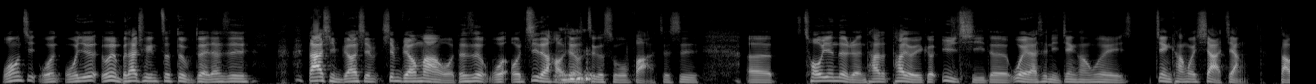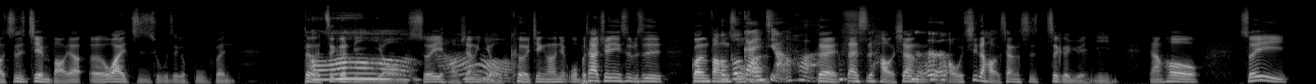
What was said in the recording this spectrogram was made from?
我忘记我我有有点不太确定这对不对，但是大家请不要先先不要骂我，但是我我记得好像有这个说法，就是呃抽烟的人他他有一个预期的未来身体健康会健康会下降。导致健保要额外支出这个部分的这个理由，所以好像有克健康就我不太确定是不是官方说法。对，但是好像 我记得好像是这个原因。然后，所以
